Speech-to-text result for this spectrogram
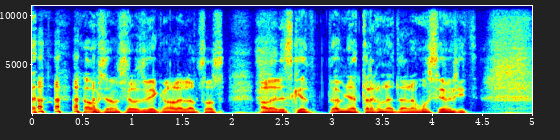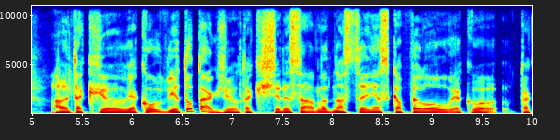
Já už jsem si zvykl hledat cos, ale vždycky to mě trhne, teda musím říct. Ale tak eh, jako je to tak, že jo, tak 60 let na scéně s kapelou, jako, tak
